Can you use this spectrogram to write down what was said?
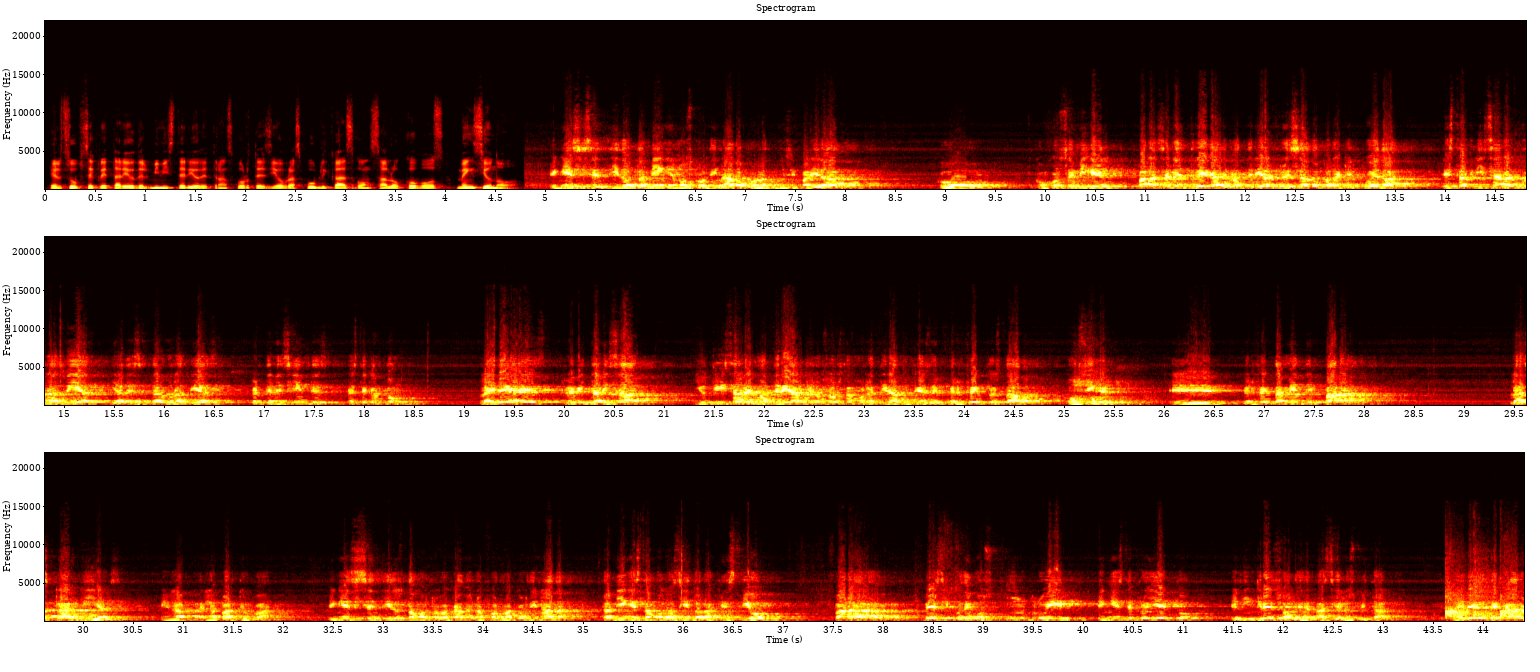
El subsecretario del Ministerio de Transportes y Obras Públicas, Gonzalo Cobos, mencionó. En ese sentido también hemos coordinado con la municipalidad, con, con José Miguel, para hacer la entrega de material fresado para que él pueda estabilizar algunas vías y adecentar algunas vías pertenecientes a este cantón. La idea es revitalizar y utilizar el material que nosotros estamos retirando, que es de perfecto estado o sigue eh, perfectamente para las vías en la, en la parte urbana. En ese sentido estamos trabajando de una forma coordinada, también estamos haciendo la gestión para ver si podemos incluir en este proyecto el ingreso hacia el hospital. La idea es dejar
